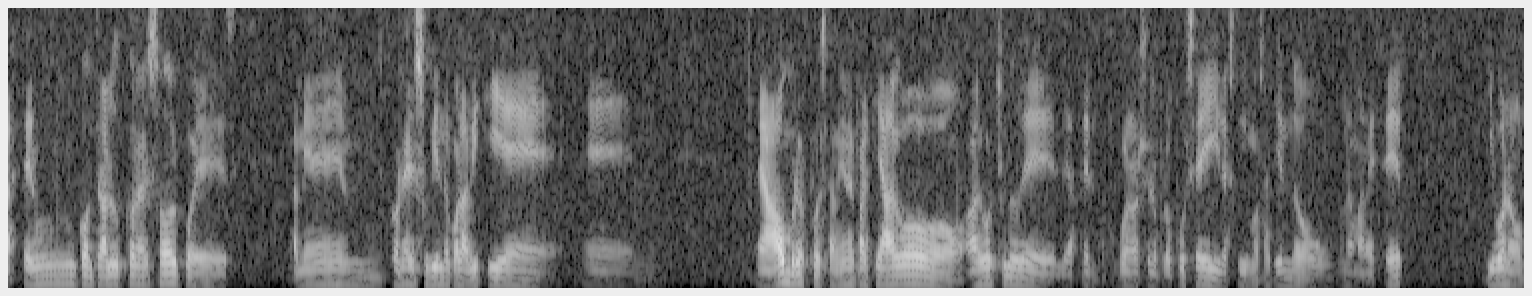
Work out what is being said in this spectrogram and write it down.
hacer un contraluz con el sol, pues, también con él subiendo con la bici en, a hombros, pues también me parecía algo, algo chulo de, hacer. Entonces, bueno, se lo propuse y la estuvimos haciendo un, amanecer. Y bueno,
